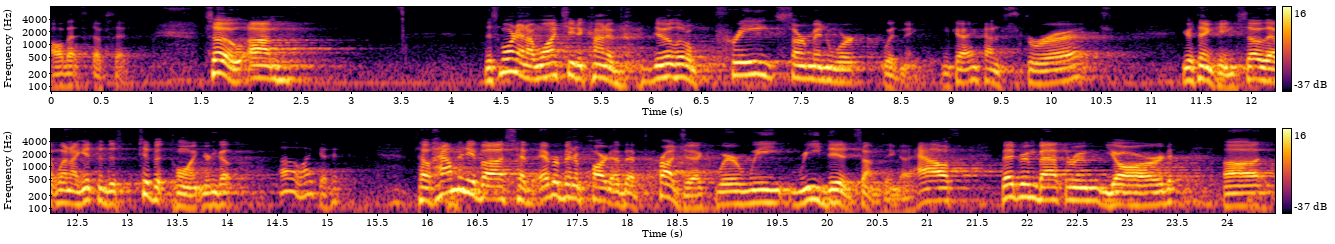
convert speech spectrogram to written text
all that stuff said. So, um, this morning, I want you to kind of do a little pre sermon work with me, okay? Kind of stretch your thinking so that when I get to this pivot point, you're going to go, oh, I get it. So, how many of us have ever been a part of a project where we redid something? A house, bedroom, bathroom, yard, uh,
